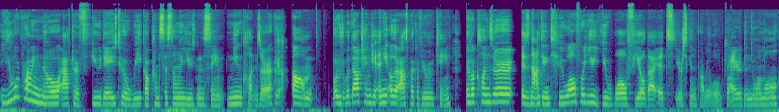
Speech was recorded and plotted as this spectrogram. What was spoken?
You will probably know after a few days to a week of consistently using the same new cleanser. Yeah. Um, without changing any other aspect of your routine. If a cleanser is not doing too well for you, you will feel that it's your skin probably a little drier than normal.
